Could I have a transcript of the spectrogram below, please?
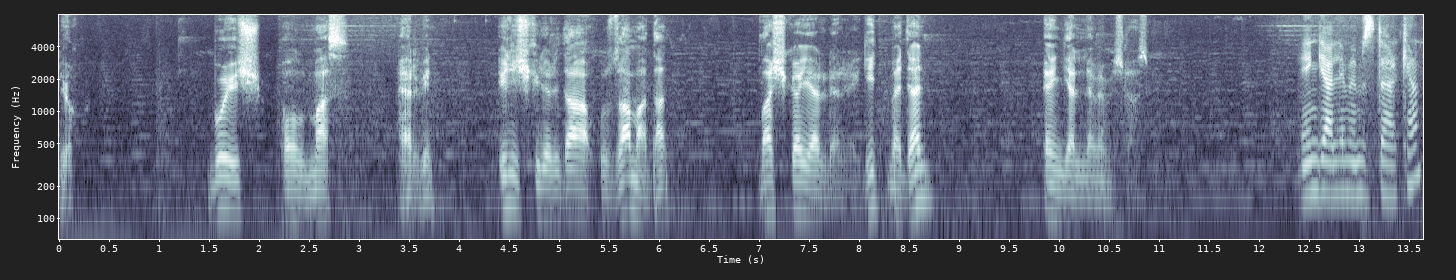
Yok. Bu iş olmaz Pervin. İlişkileri daha uzamadan, başka yerlere gitmeden engellememiz lazım. Engellememiz derken?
